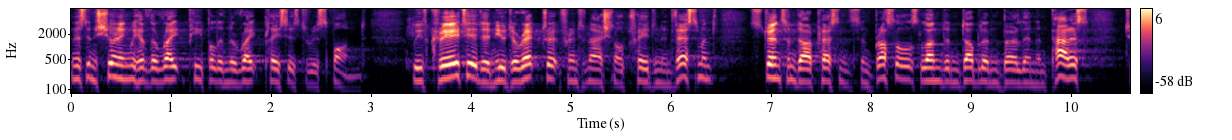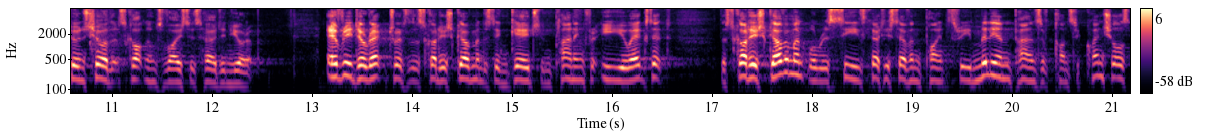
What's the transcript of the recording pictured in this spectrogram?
and is ensuring we have the right people in the right places to respond. We've created a new Directorate for International Trade and Investment, strengthened our presence in Brussels, London, Dublin, Berlin and Paris to ensure that Scotland's voice is heard in Europe. Every directorate of the Scottish Government is engaged in planning for EU exit. The Scottish Government will receive £37.3 million pounds of consequentials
